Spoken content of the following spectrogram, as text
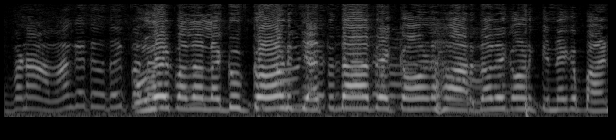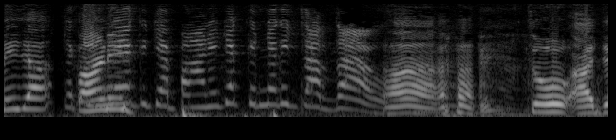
ਬਣਾਵਾਂਗੇ ਤੇ ਉਦੋਂ ਹੀ ਉਦੋਂ ਹੀ ਪਤਾ ਲੱਗੂ ਕੌਣ ਜਿੱਤਦਾ ਤੇ ਕੌਣ ਹਾਰਦਾ ਤੇ ਕੌਣ ਕਿੰਨੇ ਕ ਪਾਣੀ ਜਾ ਪਾਣੀ ਕਿੰਨੇ ਕਿ ਪਾਣੀ ਚ ਕਿੰਨੇ ਕਿ ਤਰਦਾ ਉਹ। ਹਾਂ। ਸੋ ਅੱਜ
